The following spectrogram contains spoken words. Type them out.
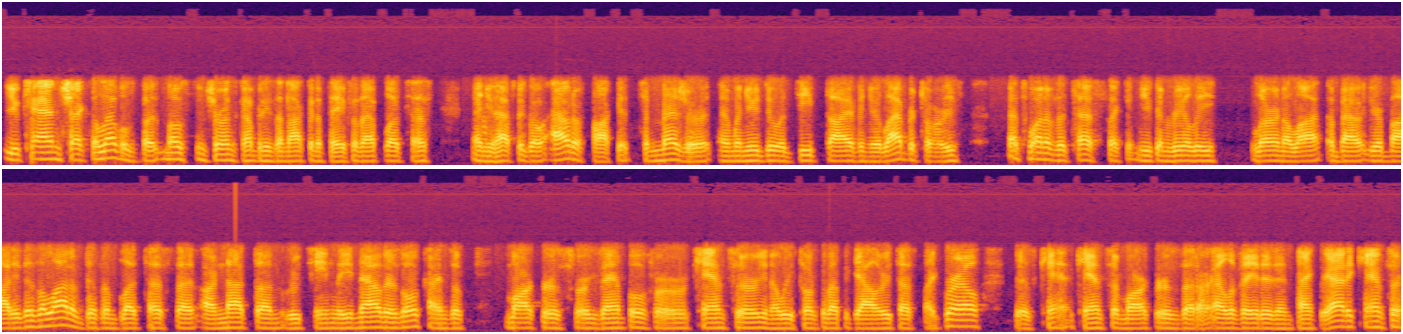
you can check the levels, but most insurance companies are not going to pay for that blood test, and you have to go out of pocket to measure it. And when you do a deep dive in your laboratories, that's one of the tests that you can really learn a lot about your body. There's a lot of different blood tests that are not done routinely. Now there's all kinds of markers, for example, for cancer. You know, we've talked about the Galleri test by Grail. There's can- cancer markers that are elevated in pancreatic cancer.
